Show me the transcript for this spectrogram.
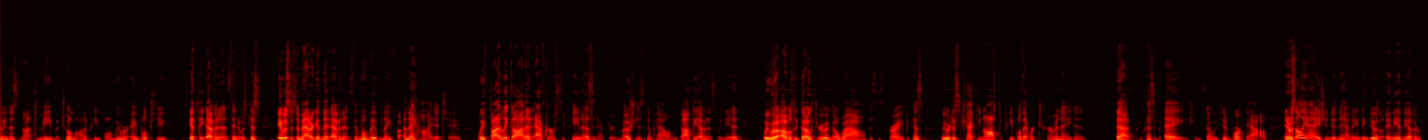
doing this not to me but to a lot of people and we were able to get the evidence and it was just it was just a matter of getting that evidence and when, we, when they and they hide it too. We finally got it after our subpoenas and after motions to compel and we got the evidence we needed. We were able to go through and go wow this is great because we were just checking off the people that were terminated that because of age and so it did work out. And it was only age and didn't have anything to do with any of the other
